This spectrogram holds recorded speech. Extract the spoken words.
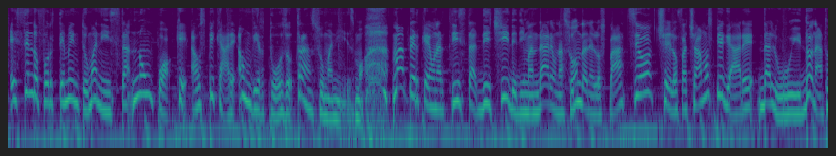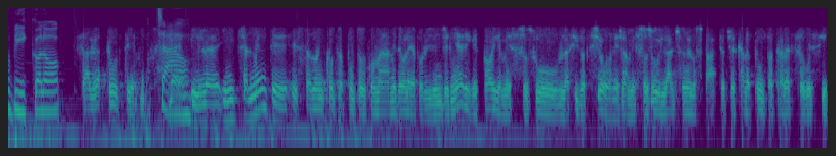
essendo fortemente umanista, non può che auspicare a un virtuoso transumanismo. Ma perché un artista decide di mandare una sonda nello? Ce lo facciamo spiegare da lui, Donato Piccolo. Salve a tutti. Ciao. Beh, il, inizialmente è stato un incontro appunto con Amedeo Lepoli, l'ingegnere che poi ha messo su la situazione, cioè ha messo su il lancio nello spazio, cercando appunto attraverso questi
